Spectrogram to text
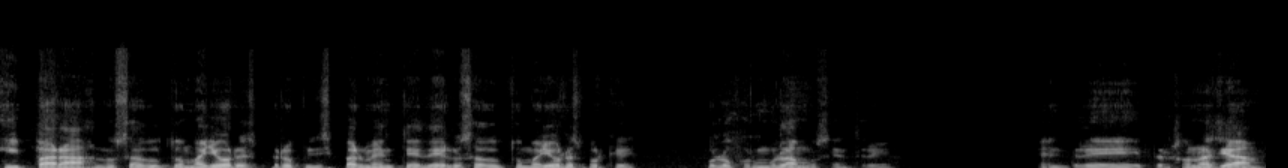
y para los adultos mayores, pero principalmente de los adultos mayores, porque pues, lo formulamos entre, entre personas ya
